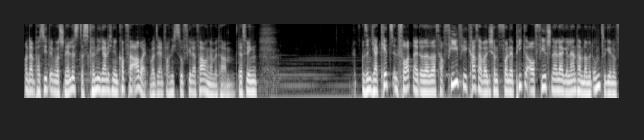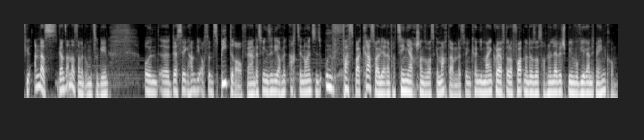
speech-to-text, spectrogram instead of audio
und dann passiert irgendwas Schnelles, das können die gar nicht in den Kopf verarbeiten, weil sie einfach nicht so viel Erfahrung damit haben. Deswegen sind ja Kids in Fortnite oder sowas auch viel, viel krasser, weil die schon von der Pike auf viel schneller gelernt haben, damit umzugehen und viel anders, ganz anders damit umzugehen. Und äh, deswegen haben die auch so einen Speed drauf. Ja? Und deswegen sind die auch mit 18, 19 so unfassbar krass, weil die halt einfach zehn Jahre schon sowas gemacht haben. Deswegen können die Minecraft oder Fortnite oder sowas auch nur Level spielen, wo wir gar nicht mehr hinkommen.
